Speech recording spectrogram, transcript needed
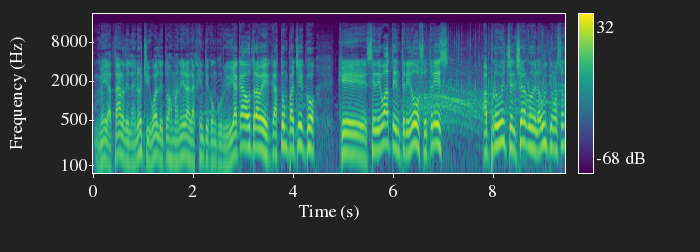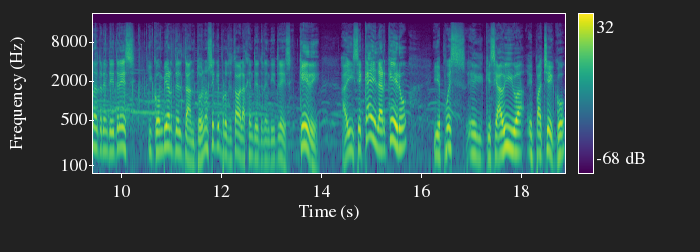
Media tarde, la noche, igual de todas maneras la gente concurrió. Y acá otra vez Gastón Pacheco que se debate entre dos o tres. Aprovecha el yerro de la última zona de 33 y convierte el tanto. No sé qué protestaba la gente de 33. Quede. Ahí se cae el arquero y después el que se aviva es Pacheco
